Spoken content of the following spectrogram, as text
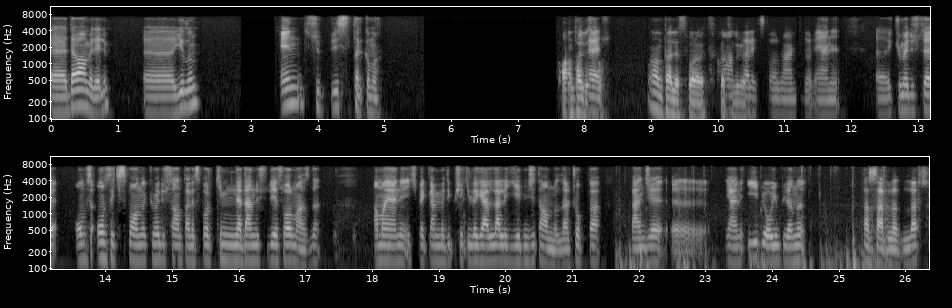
E, devam edelim. E, yılın en sürpriz takımı. Antalya Evet. Spor. Antalya Spor evet katılıyorum. Antalya Spor bence de öyle. Yani e, küme düşse 18 puanla küme düşse Antalya Spor kim neden düştü diye sormazdı. Ama yani hiç beklenmedik bir şekilde geldiler ligi 7. tamamladılar. Çok da bence e, yani iyi bir oyun planı tasarladılar.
